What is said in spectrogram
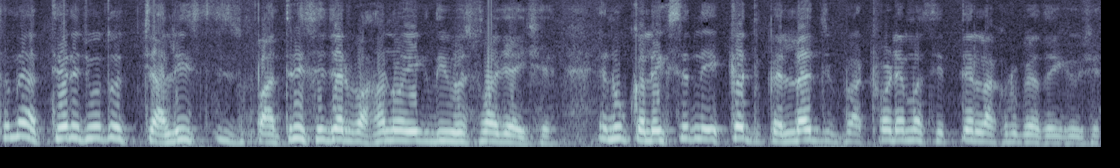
તમે અત્યારે જુઓ તો ચાલીસ, પાંત્રીસ હજાર વાહનો એક દિવસમાં જાય છે. એનું કલેક્શન એક જ, પહેલાં જ અઠવાડિયામાં સિત્તેર લાખ રૂપિયા થઈ ગયું છે.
